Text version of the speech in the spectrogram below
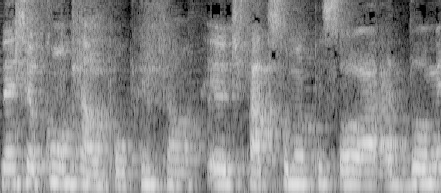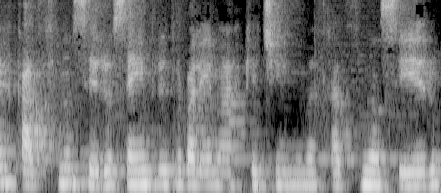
Deixa eu contar um pouco, então. Eu, de fato, sou uma pessoa do mercado financeiro. Eu sempre trabalhei em marketing no mercado financeiro.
